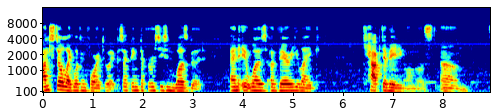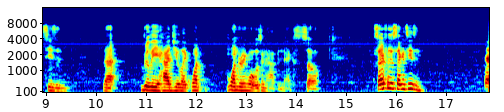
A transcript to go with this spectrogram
I'm still like looking forward to it because I think the first season was good, and it was a very like captivating almost um, season that really had you like want, wondering what was gonna happen next. So excited for the second season. Yeah,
